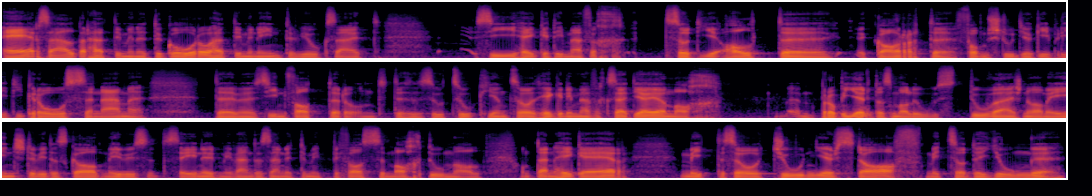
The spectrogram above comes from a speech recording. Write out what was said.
er selber hat in einem, der Goro hat in einem Interview gesagt, sie hätten ihm einfach so die alten Garten vom Studio Ghibli, die grossen Namen, sein Vater und der Suzuki und so, die haben ihm einfach gesagt, ja, ja, mach, probier das mal aus. Du weißt noch am ehesten, wie das geht. Wir wissen das eh nicht. Wir wollen uns auch nicht damit befassen. Mach du mal. Und dann hat er mit so Junior Staff, mit so den Jungen,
